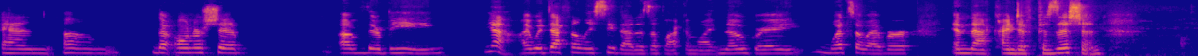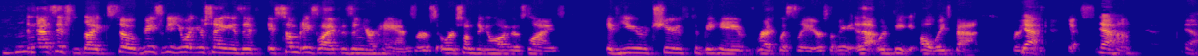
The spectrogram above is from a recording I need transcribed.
and um, the ownership of their being yeah, I would definitely see that as a black and white, no gray whatsoever in that kind of position. Mm-hmm. And that's if like so basically what you're saying is if if somebody's life is in your hands or or something along those lines, if you choose to behave recklessly or something, that would be always bad for yeah. you. Yes. Yeah. Uh-huh. Yeah.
